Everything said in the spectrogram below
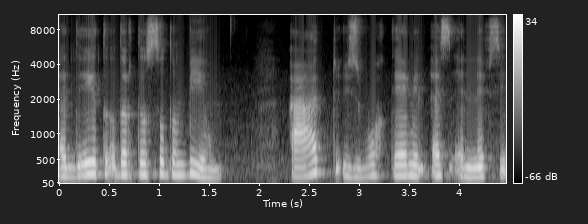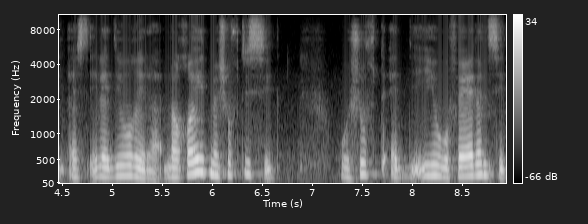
قد إيه تقدر تصطدم بيهم؟ قعدت أسبوع كامل أسأل نفسي الأسئلة دي وغيرها لغاية ما شفت السجن وشفت قد إيه هو فعلا سجن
